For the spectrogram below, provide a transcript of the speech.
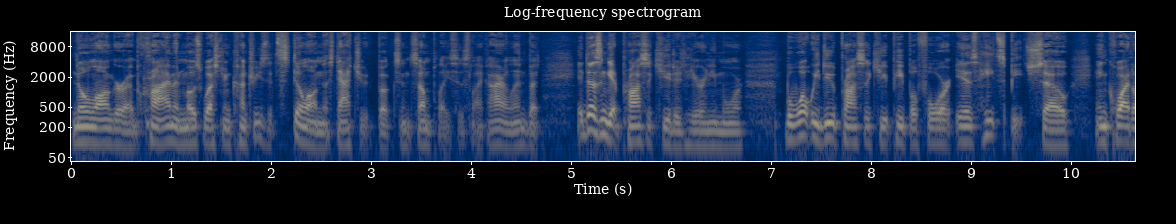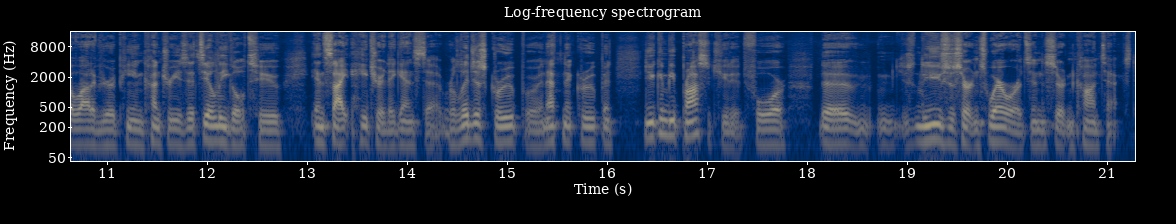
no longer a crime in most Western countries. It's still on the statute books in some places like Ireland, but it doesn't get prosecuted here anymore. But what we do prosecute people for is hate speech. So, in quite a lot of European countries, it's illegal to incite hatred against a religious group or an ethnic group, and you can be prosecuted for the, the use of certain swear words in a certain context.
